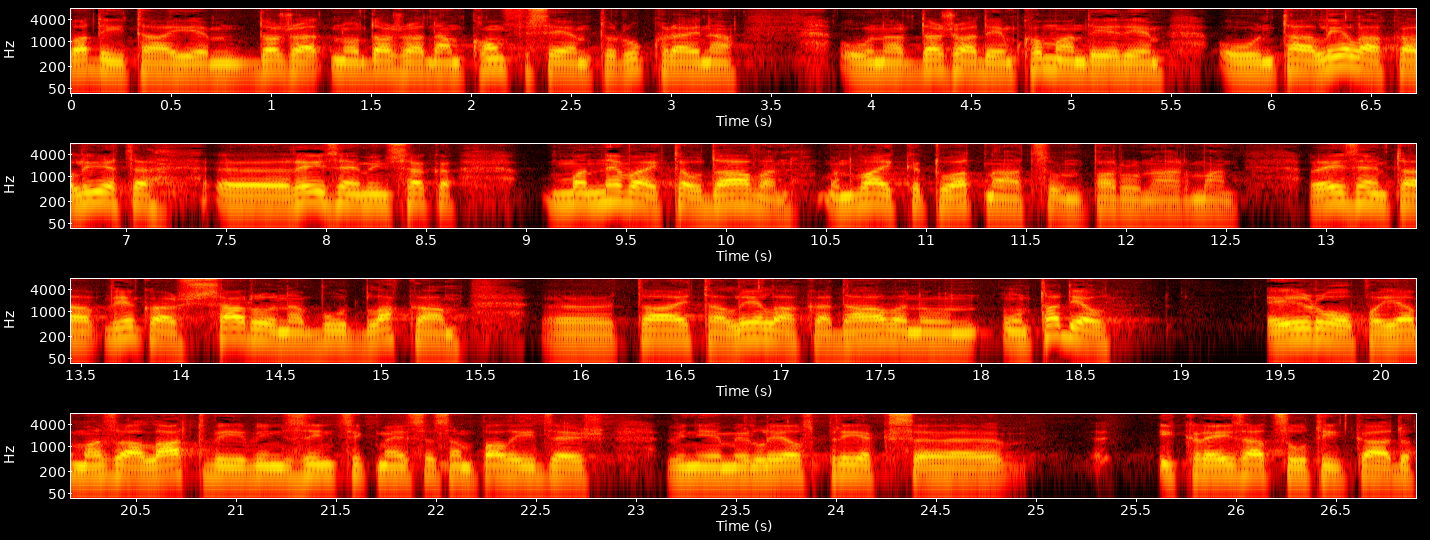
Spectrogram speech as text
vadītājiem dažā, no dažādām konfesijām tur Ukrainā un ar dažādiem komandieriem. Un tā lielākā lieta uh, reizēm viņi saka, man nevajag tavu dāvanu, man vajag, ka tu atnāc un parunā ar mani. Reizēm tā vienkārši saruna būt blakām, eh, tā ir tā lielākā dāvana. Un, un tad jau Eiropa, ja mazā Latvija, viņi zina, cik mēs esam palīdzējuši. Viņiem ir liels prieks uh, ikreiz atsūtīt kādu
